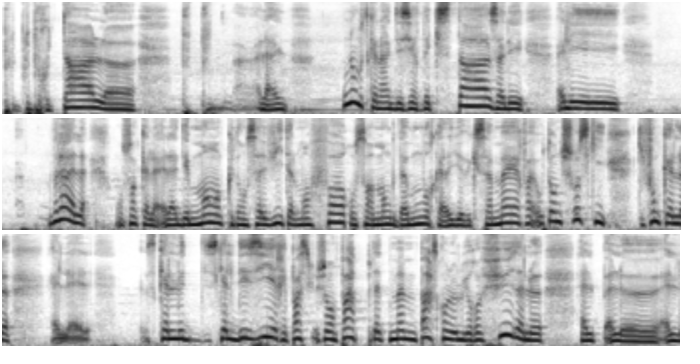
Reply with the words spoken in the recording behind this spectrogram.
plus, brutale. Euh, elle a, non, parce qu'elle a un désir d'extase, elle est, elle est, voilà, on sent qu'elle a, des manques dans sa vie tellement forts, on sent un manque d'amour qu'elle a eu avec sa mère, enfin, autant de choses qui, qui font qu'elle, elle, ce qu'elle qu'elle désire et parce que j'en parle peut-être même parce qu'on le lui refuse, elle, elle, elle, elle,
